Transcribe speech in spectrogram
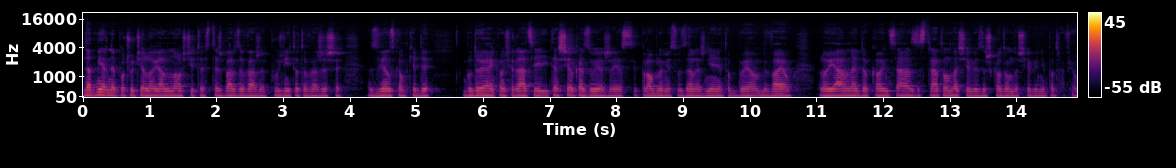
Nadmierne poczucie lojalności to jest też bardzo ważne. Później to towarzyszy związkom, kiedy budują jakąś relację i też się okazuje, że jest problem, jest uzależnienie, to bywają, bywają lojalne do końca, ze stratą dla siebie, ze szkodą do siebie, nie potrafią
